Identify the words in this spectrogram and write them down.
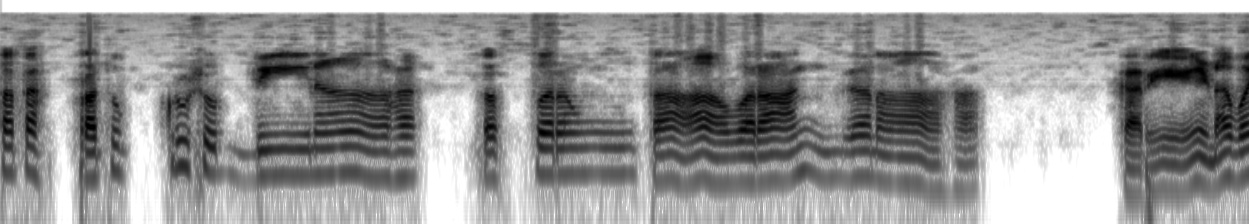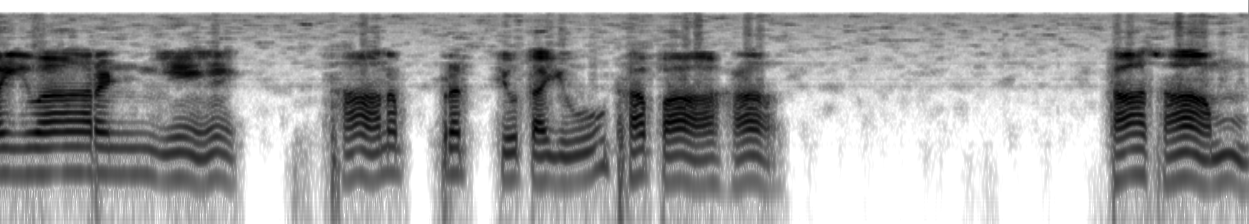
ततः प्रचुक्रुषुर्दीनाः सस्वरम् तावराङ्गनाः करेण वैवारण्ये स्थानप्रत्युतयूथपाः। तासाम्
